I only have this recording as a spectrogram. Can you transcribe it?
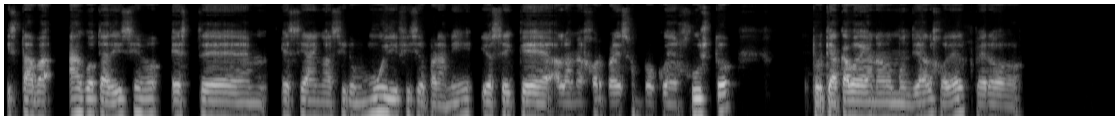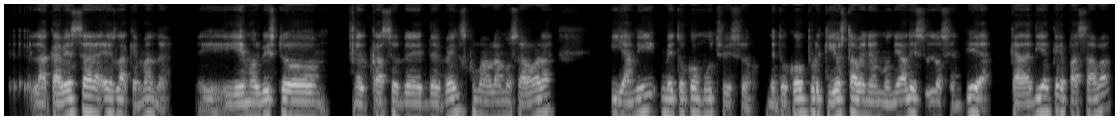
Estaba agotadísimo. Este, ese año ha sido muy difícil para mí. Yo sé que a lo mejor parece un poco injusto porque acabo de ganar un mundial, joder, pero la cabeza es la que manda. Y, hemos visto el caso de, de como hablamos ahora, y a mí me tocó mucho eso. Me tocó porque yo estaba en el mundial y lo sentía. Cada día que pasaba,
